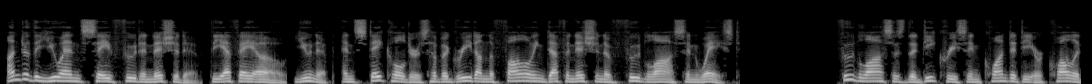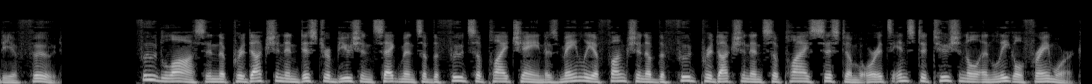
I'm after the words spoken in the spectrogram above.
Under the UN's Save Food Initiative, the FAO, UNEP, and stakeholders have agreed on the following definition of food loss and waste. Food loss is the decrease in quantity or quality of food. Food loss in the production and distribution segments of the food supply chain is mainly a function of the food production and supply system or its institutional and legal framework.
